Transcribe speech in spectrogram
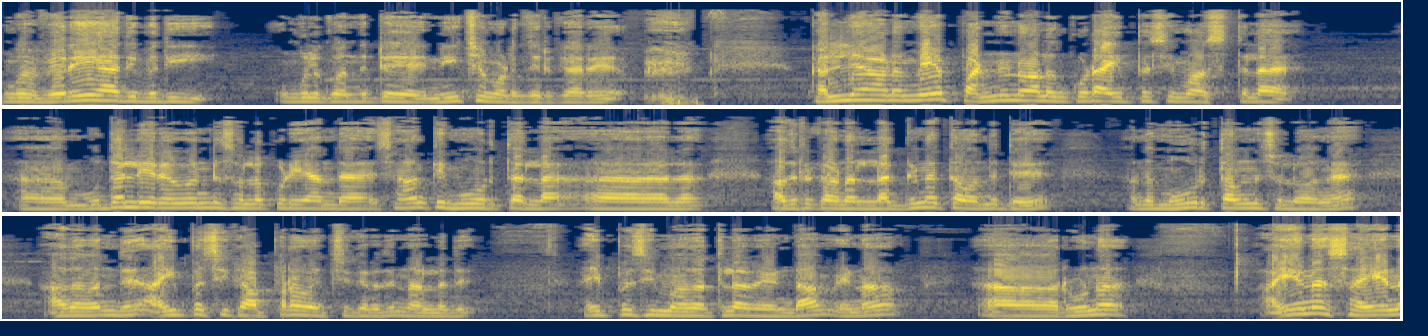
உங்கள் விரையாதிபதி உங்களுக்கு வந்துட்டு நீச்சம் அடைஞ்சிருக்காரு. கல்யாணமே பண்ணினாலும் கூட ஐப்பசி மாதத்தில் முதல் இரவுன்னு சொல்லக்கூடிய அந்த சாந்தி முகூர்த்த அதற்கான லக்னத்தை வந்துட்டு அந்த முகூர்த்தம்னு சொல்லுவாங்க. அதை வந்து ஐப்பசிக்கு அப்புறம் வச்சுக்கிறது நல்லது. ஐப்பசி மாதத்தில் வேண்டாம். ஏன்னா ருண அயன சயன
